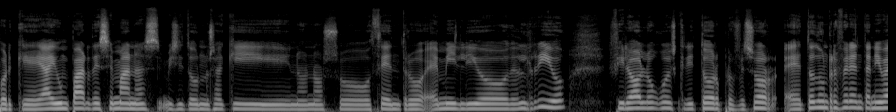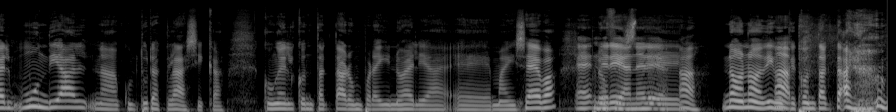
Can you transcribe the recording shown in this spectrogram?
porque hai un par de semanas visitounos aquí no noso centro Emilio del Río, filólogo, escritor, profesor, eh, todo un referente a nivel mundial na cultura clásica. Con el contactaron por aí Noelia e eh, máis Eva. Eh, Nerea, de... Nerea. Ah. No, no, digo ah. que contactaron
